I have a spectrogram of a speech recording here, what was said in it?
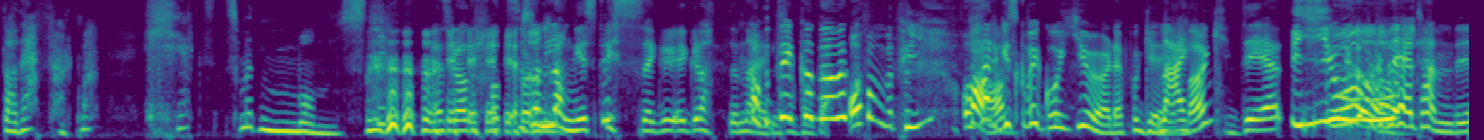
da hadde jeg følt meg helt som et monster. Jeg tror jeg hadde fått Så sånn lange, spisse, gl- glatte negler. Tenk at det hadde kommet Å, herregud, skal vi gå og gjøre det på gøy Nei, en dag? det Vi kommer til å bli helt handy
